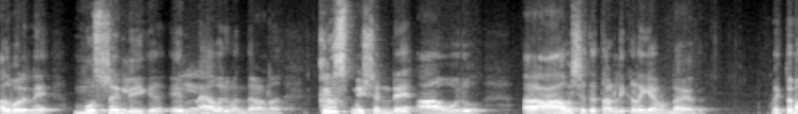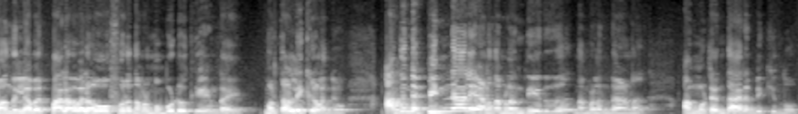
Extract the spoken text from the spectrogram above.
അതുപോലെ തന്നെ മുസ്ലിം ലീഗ് എല്ലാവരും എന്താണ്? ക്രിസ് മിഷന്റെ ആ ഒരു ആവശ്യത്തെ തള്ളിക്കളയാണ് ഉണ്ടായത്. വ്യക്തമാകുന്നില്ല. അവർ പല പല ഓഫർ നമ്മൾ മുമ്പോട്ട് വെക്കുകയുണ്ടായി നമ്മൾ തള്ളിക്കളഞ്ഞു. അതിന്റെ പിന്നാലെയാണ് നമ്മൾ എന്ത് ചെയ്തത്? നമ്മൾ എന്താണ്? അങ്ങോട്ട് എന്താരംഭിക്കുന്നു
